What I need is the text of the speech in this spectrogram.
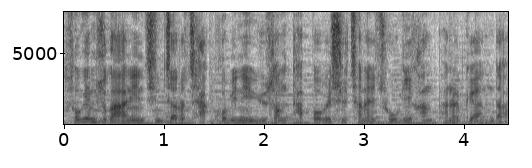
속임수가 아닌 진짜로 자코빈이 유성 타법을 실천해 조기 강판을 꾀한다.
